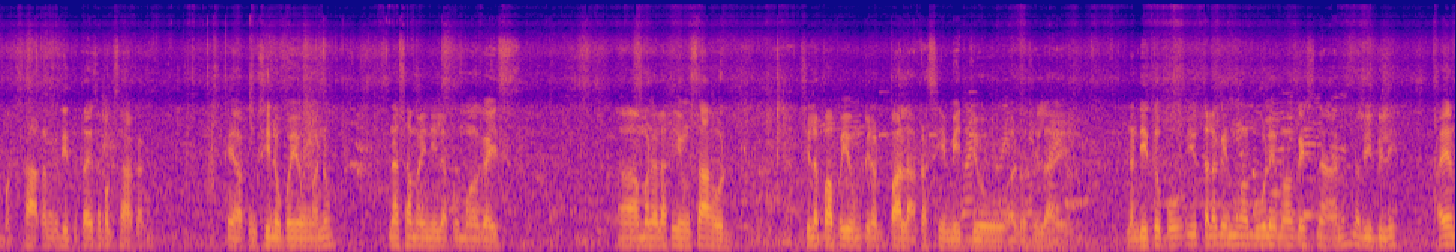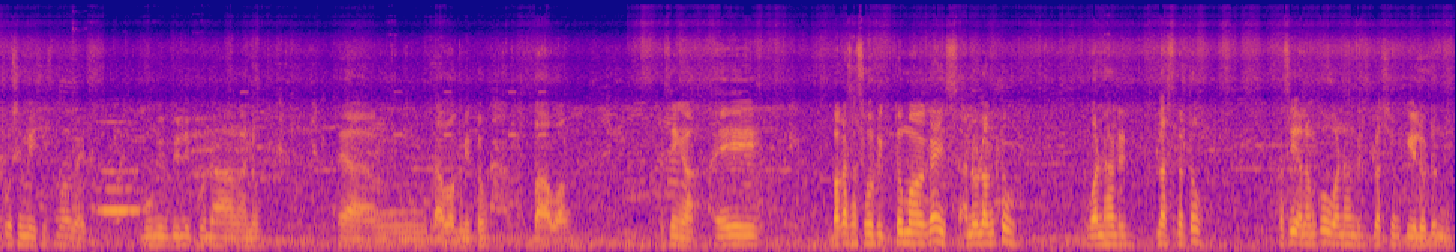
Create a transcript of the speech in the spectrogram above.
bagsakan. Dito tayo sa bagsakan. Kaya kung sino po yung ano, nasa Maynila po mga guys, ah, malalaki yung sahod. Sila pa po yung pinagpala kasi medyo ano sila eh. Nandito po, yun talaga yung mga gulay mga guys na ano, nabibili. Ayan po si Mrs. mga guys. Bumibili po ng ano, ang tawag nito, bawang. Kasi nga, eh, baka sa Subic to mga guys, ano lang to, 100 plus na to. Kasi alam ko, 100 plus yung kilo dun eh.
